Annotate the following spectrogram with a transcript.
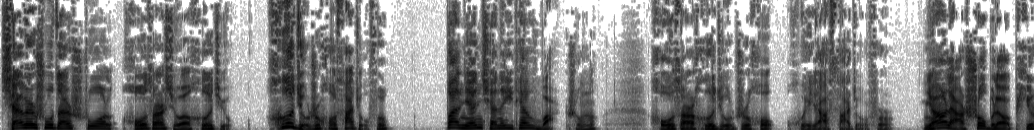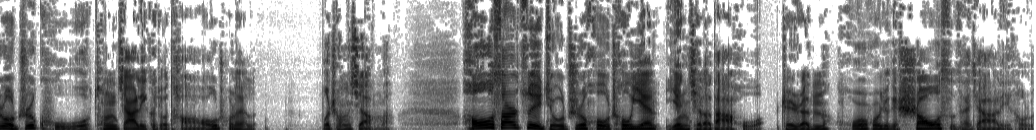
前文书咱说了，侯三喜欢喝酒，喝酒之后撒酒疯。半年前的一天晚上呢，侯三喝酒之后回家撒酒疯，娘俩受不了皮肉之苦，从家里可就逃出来了。不成想啊，侯三醉酒之后抽烟，引起了大火，这人呢活活就给烧死在家里头了。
